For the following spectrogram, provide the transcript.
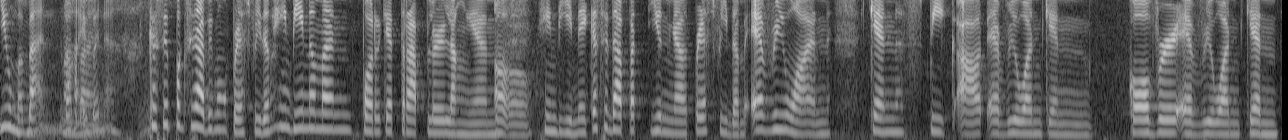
yung maban. Baka maban. iba na. Kasi pag sinabi mong press freedom, hindi naman porket Rappler lang yan. Oo. Hindi na. eh. Kasi dapat yun nga, press freedom. Everyone can speak out. Everyone can cover, everyone can,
